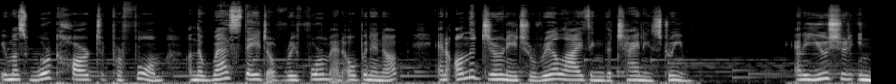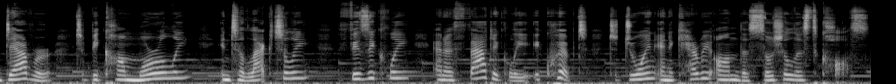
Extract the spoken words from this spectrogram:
you must work hard to perform on the west stage of reform and opening up, and on the journey to realizing the Chinese dream. And you should endeavor to become morally, intellectually, physically, and aesthetically equipped to join and carry on the socialist cause.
